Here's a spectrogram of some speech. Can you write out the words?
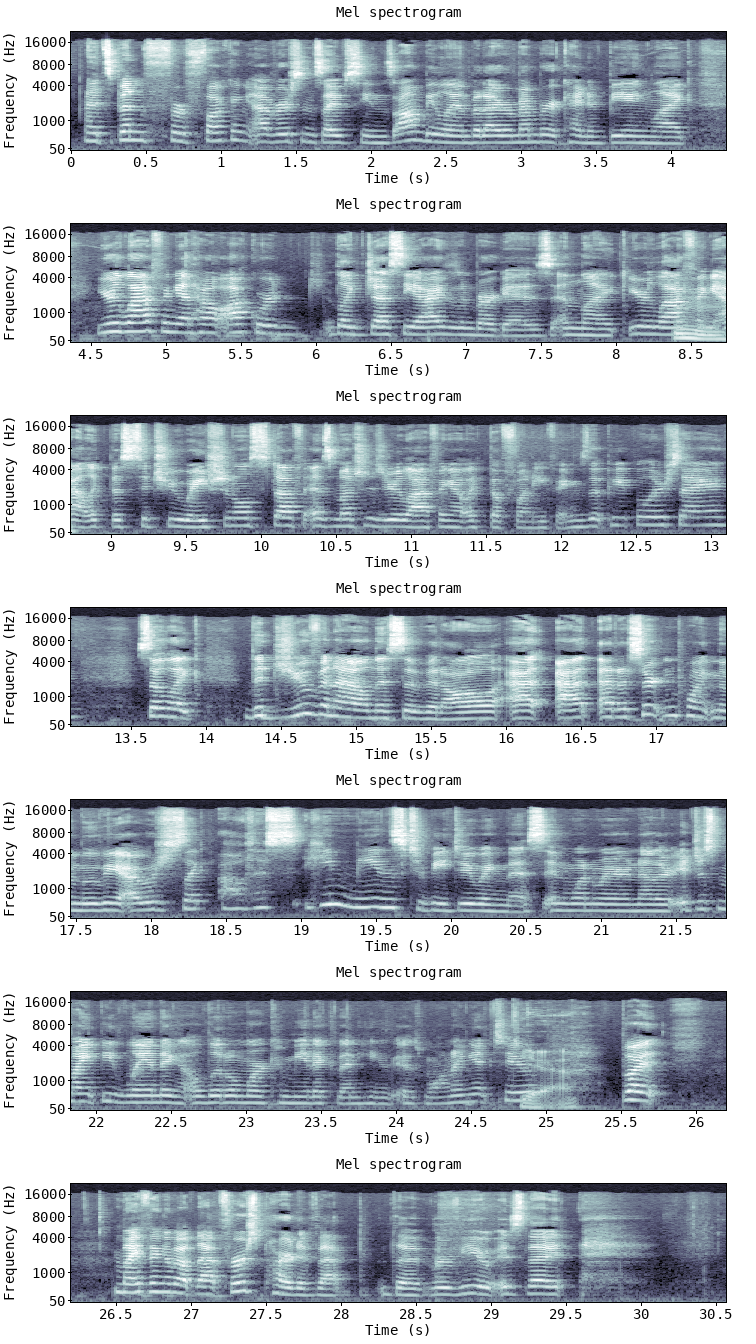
It's been for fucking ever since I've seen Zombieland, but I remember it kind of being like you're laughing at how awkward like Jesse Eisenberg is, and like you're laughing Mhm. at like the situational stuff as much as you're laughing at like the funny things that people are saying. So like the juvenileness of it all at, at at a certain point in the movie I was just like, "Oh, this he means to be doing this in one way or another. It just might be landing a little more comedic than he is wanting it to." Yeah. But my thing about that first part of that the review is that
